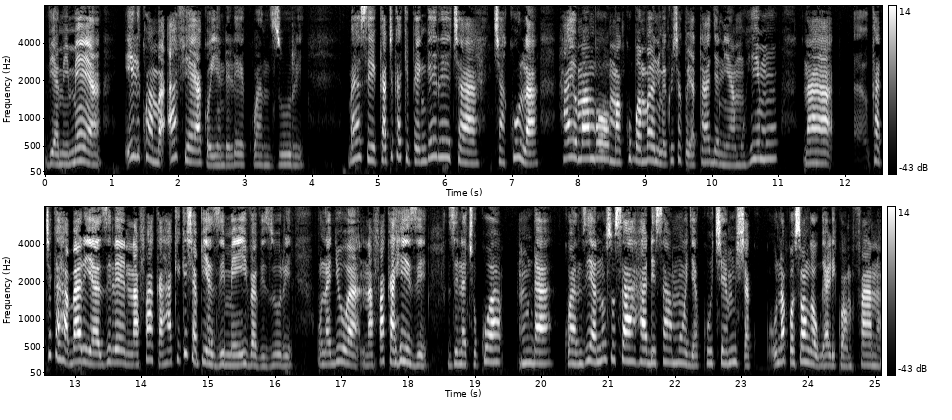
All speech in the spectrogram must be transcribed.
vya mimea ili kwamba afya yako iendelee kuwa nzuri. Basi katika kipengele cha chakula, hayo mambo makubwa ambayo nimekwisha kuyataja ni ya muhimu, na eh, katika habari ya zile nafaka, hakikisha pia zimeiva vizuri. Unajua nafaka hizi zinachukua muda kuanzia nusu saa hadi saa moja kuchemsha. Unaposonga ugali kwa mfano,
